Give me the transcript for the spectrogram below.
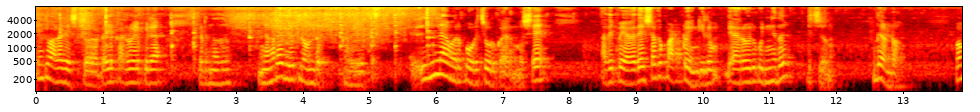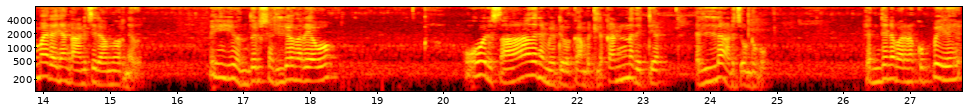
എനിക്ക് വളരെ ഇഷ്ടമാണ് കേട്ടോ ഈ കറിവേപ്പില ഇടുന്നത്. ഞങ്ങളുടെ വീട്ടിലുണ്ട് കറിവേപ്പില എല്ലാവർക്കും ഒടിച്ചു കൊടുക്കുമായിരുന്നു. പക്ഷേ അതിപ്പോൾ ഏകദേശമൊക്കെ പട്ടുമെങ്കിലും വേറെ ഒരു കുഞ്ഞിത് പിടിച്ചു തന്നു. ഇത് കണ്ടോ? ഇവന്മാരാ ഞാൻ കാണിച്ചു തരാമെന്ന് പറഞ്ഞത്. അയ്യോ എന്തൊരു ശല്യമെന്നറിയാവോ? ഒരു സാധനം വീട്ടിൽ വെക്കാൻ പറ്റില്ല. കണ്ണ് തെറ്റിയാൽ എല്ലാം അടിച്ചുകൊണ്ട് പോകും. എന്തിനു പറയണം? കുപ്പയിൽ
